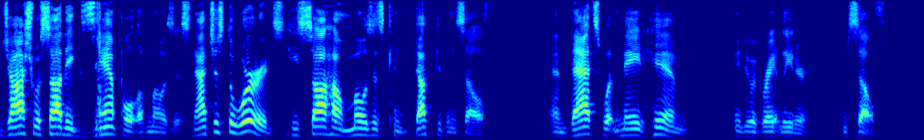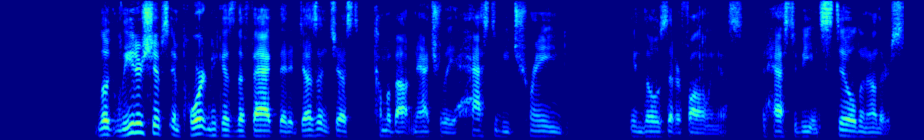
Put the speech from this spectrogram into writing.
Joshua saw the example of Moses, not just the words. He saw how Moses conducted himself and that's what made him into a great leader himself. Look, leadership's important because of the fact that it doesn't just come about naturally, it has to be trained in those that are following us, it has to be instilled in others.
